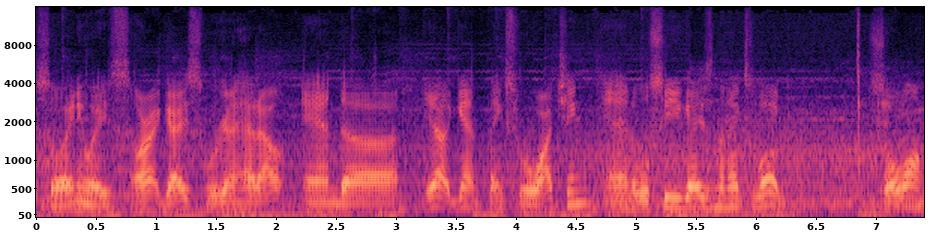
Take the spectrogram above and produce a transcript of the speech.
so anyways, all right guys, we're gonna head out and uh, yeah, again, thanks for watching and we'll see you guys in the next vlog. So long.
